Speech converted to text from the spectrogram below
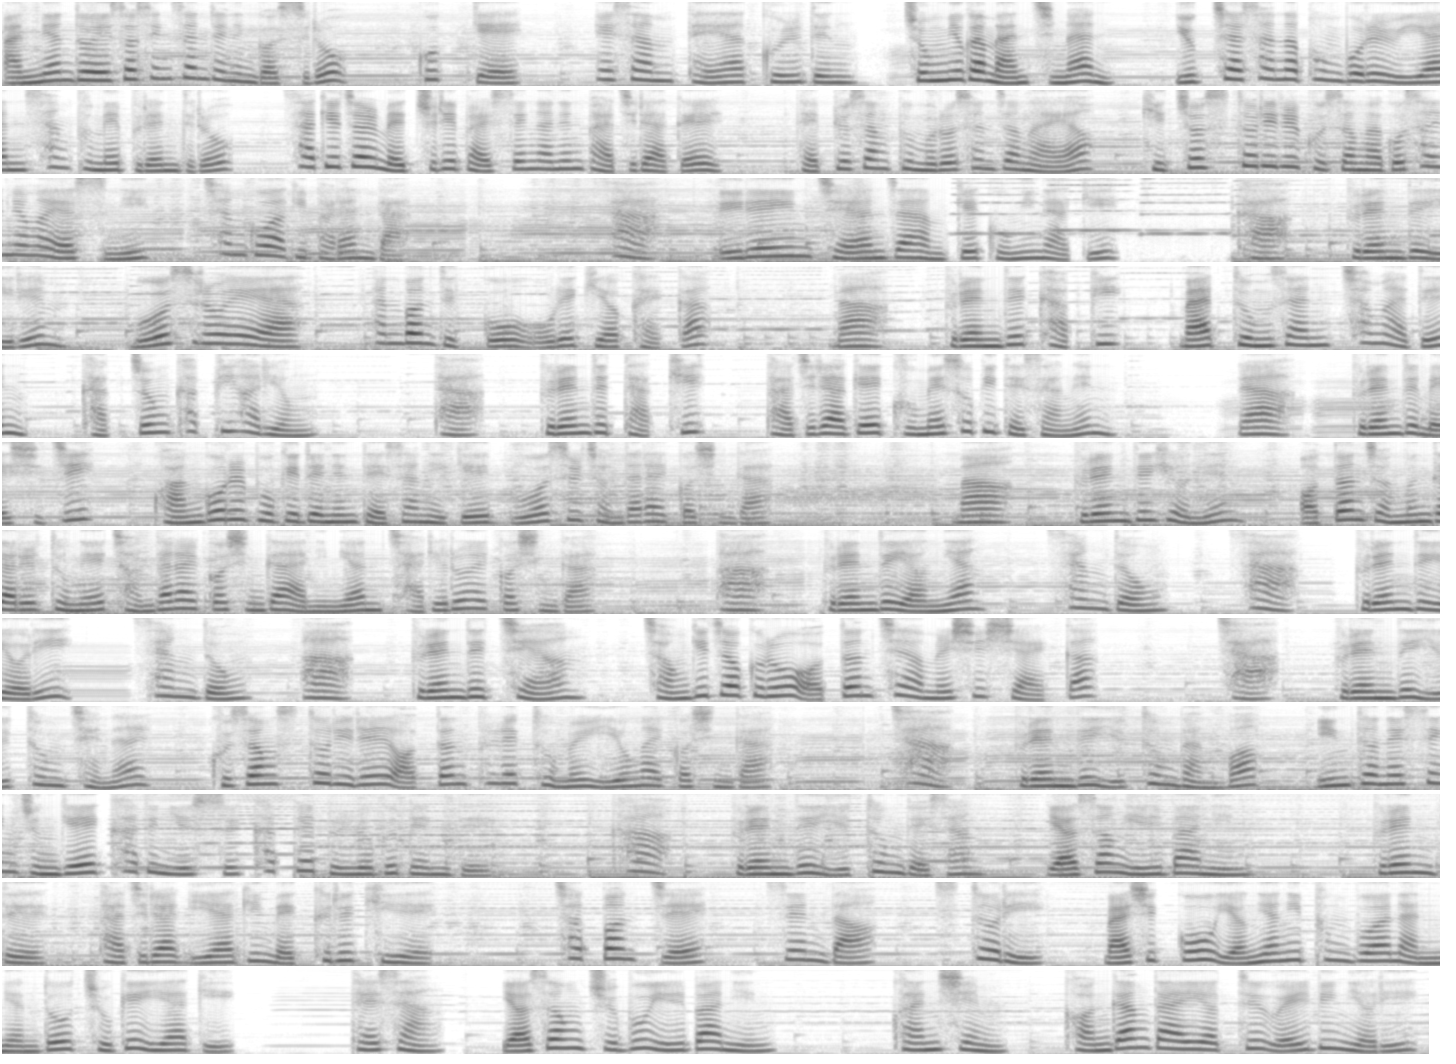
안면도에서 생산되는 것으로 꽃게, 해삼, 대하, 굴등 종류가 많지만 6차 산업 홍보를 위한 상품의 브랜드로 사계절 매출이 발생하는 바지락을 대표 상품으로 선정하여 기초 스토리를 구성하고 설명하였으니 참고하기 바란다. 4. 의뢰인 제안자 함께 고민하기. 가. 브랜드 이름 무엇으로 해야 한 번 듣고 오래 기억할까? 나. 브랜드 카피, 맛 동산 청아 등 각종 카피 활용. 다. 브랜드 타킥, 바지락의 구매 소비 대상은 라. 브랜드 메시지, 광고를 보게 되는 대상에게 무엇을 전달할 것인가? 마. 브랜드 효는 어떤 전문가를 통해 전달할 것인가 아니면 자료로 할 것인가? 바. 브랜드 영양, 상동. 사. 브랜드 요리, 상동. 바. 브랜드 체험, 정기적으로 어떤 체험을 실시할까? 자. 브랜드 유통 채널, 구성 스토리를 어떤 플랫폼을 이용할 것인가? 차. 브랜드 유통 방법, 인터넷 생중계 카드 뉴스 카페 블로그 밴드. 카. 브랜드 유통 대상, 여성 일반인. 브랜드, 바지락 이야기 매크르 기획. 첫 번째, 샌더, 스토리, 맛있고 영양이 풍부한 안면도 조개 이야기. 대상, 여성 주부 일반인. 관심, 건강 다이어트 웰빙 요리.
